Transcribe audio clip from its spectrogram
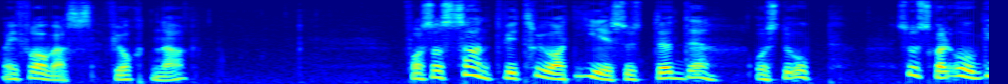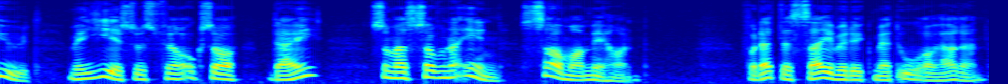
og ifra vers 14 der. For så sant vi tror at Jesus døde og sto opp, så skal òg Gud ved Jesus føre også dei som er sovna inn, saman med Han. For dette sier vi dykk med et ord av Herren.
